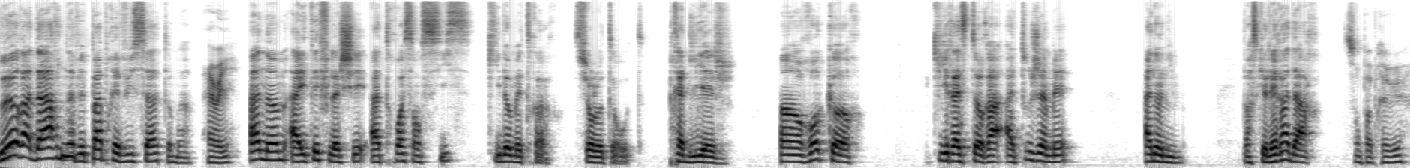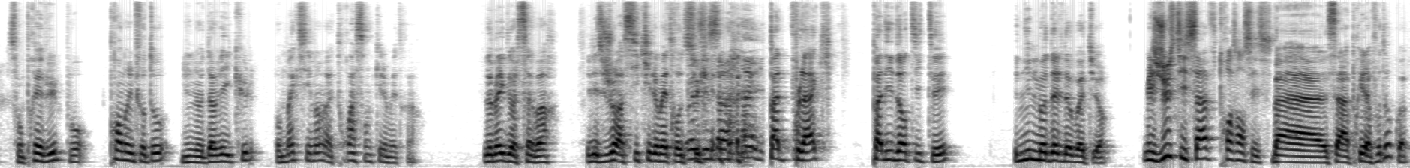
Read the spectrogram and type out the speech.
Le radar n'avait pas prévu ça, Thomas. Ah oui. Un homme a été flashé à 306 km/h sur l'autoroute, près de Liège. Un record qui restera à tout jamais anonyme. Parce que les radars sont pas prévus. sont prévus pour prendre une photo d'une- d'un véhicule au maximum à 300 km/h. Le mec doit le savoir. Il est toujours à 6 km au-dessus. pas de plaque, pas d'identité, ni de modèle de voiture. Mais juste, ils savent 306. Bah, ça a pris la photo, quoi.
